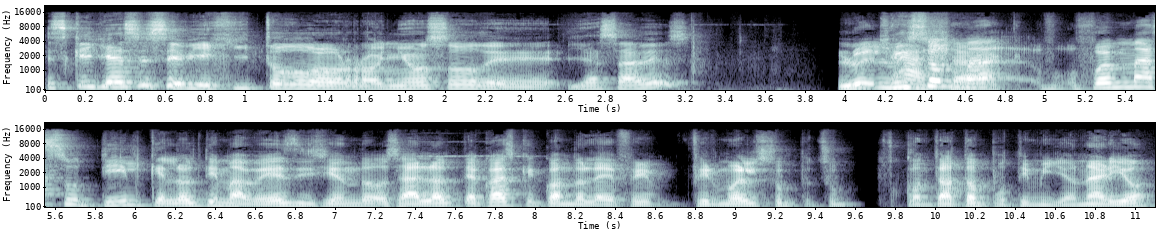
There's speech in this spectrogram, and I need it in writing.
es que ya es ese viejito roñoso de. ¿Ya sabes? Lo, hizo más, fue más sutil que la última vez diciendo, o sea, lo- ¿te acuerdas que cuando le fir- firmó el, su, su contrato putimillonario?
